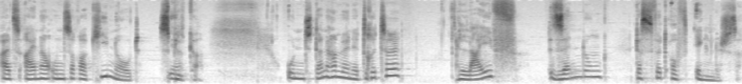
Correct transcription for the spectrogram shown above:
als einer unserer Keynote-Speaker. Ja. Und dann haben wir eine dritte Live-Sendung, das wird auf Englisch sein.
